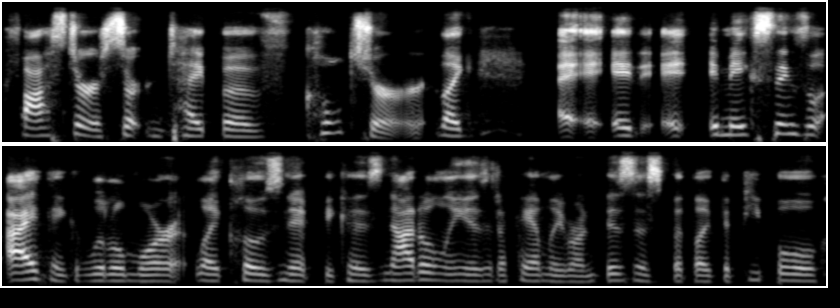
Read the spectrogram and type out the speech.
foster a certain type of culture. Like it, it it makes things i think a little more like close knit because not only is it a family run business but like the people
